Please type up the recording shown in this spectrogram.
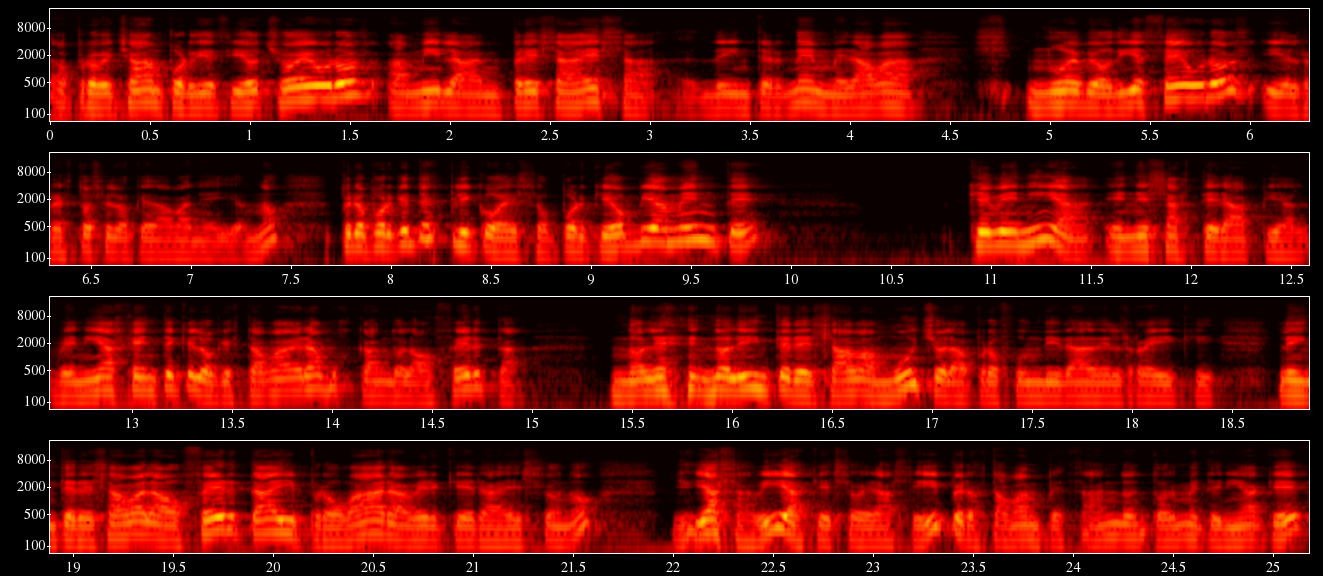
aprovechaban por 18 euros, a mí la empresa esa de internet me daba 9 o 10 euros y el resto se lo quedaban ellos, ¿no? Pero ¿por qué te explico eso? Porque obviamente, ¿qué venía en esas terapias? Venía gente que lo que estaba era buscando la oferta. No le, no le interesaba mucho la profundidad del Reiki. Le interesaba la oferta y probar a ver qué era eso, ¿no? Yo ya sabía que eso era así, pero estaba empezando, entonces me tenía que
